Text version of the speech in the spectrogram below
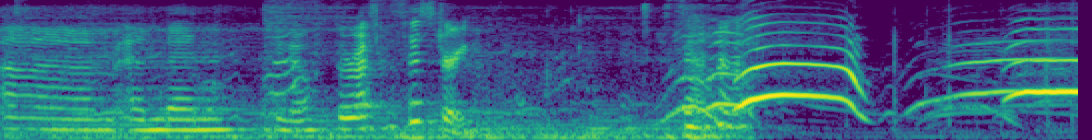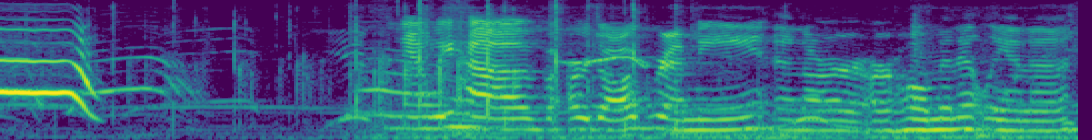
um, and then, you know, the rest is history. now we have our dog Remy and our, our home in Atlanta.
